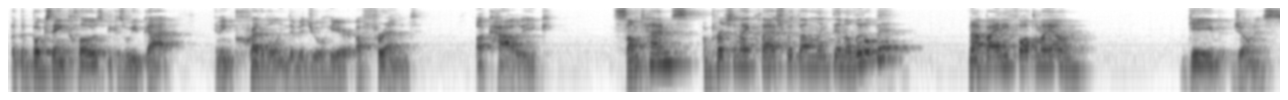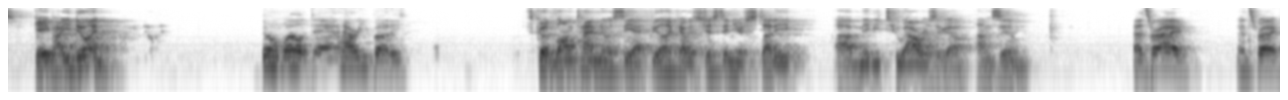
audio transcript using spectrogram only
but the books ain't closed because we've got an incredible individual here, a friend, a colleague, sometimes a person I clash with on LinkedIn a little bit, not by any fault of my own. Gabe Jonas. Gabe, how you doing? Doing well, Dan. How are you, buddy? It's good. Long time no see. I feel like I was just in your study uh, maybe two hours ago on Zoom. That's right. That's right.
